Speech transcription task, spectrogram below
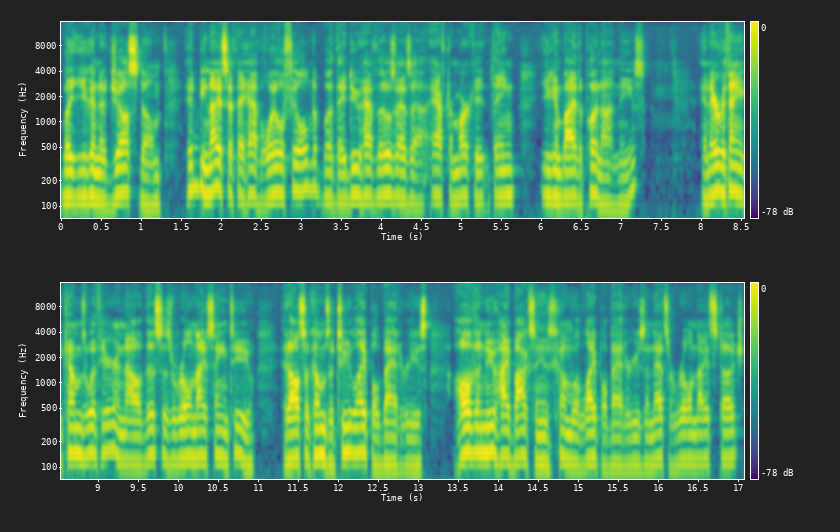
but you can adjust them. It'd be nice if they have oil filled, but they do have those as a aftermarket thing you can buy the put on these. And everything it comes with here, and now this is a real nice thing too. It also comes with two LiPo batteries. All the new Haiboxings come with LiPo batteries, and that's a real nice touch.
